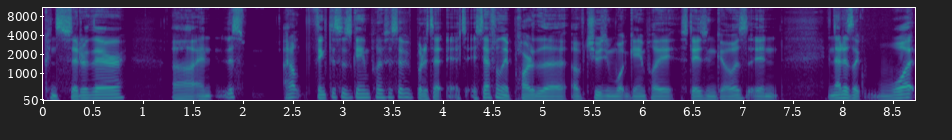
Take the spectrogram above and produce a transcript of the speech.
consider there, uh, and this I don't think this is gameplay specific, but it's, it's it's definitely part of the of choosing what gameplay stays and goes, and and that is like what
